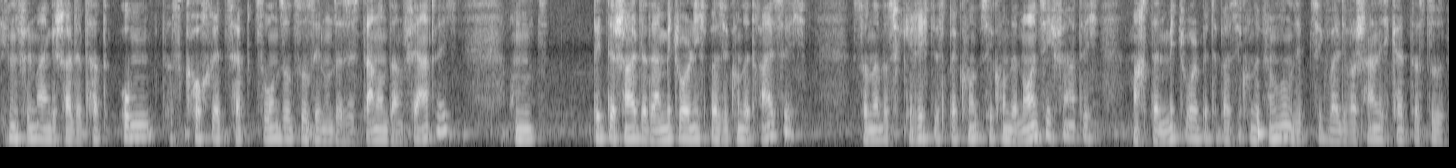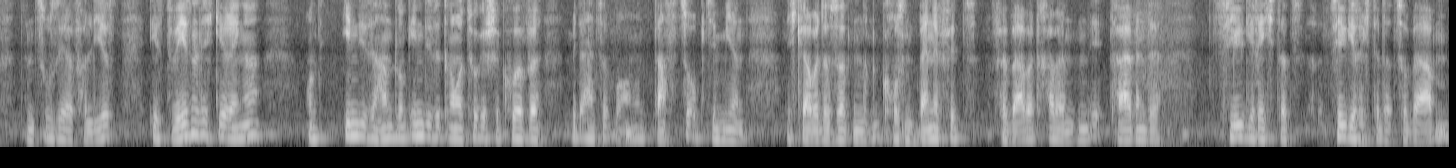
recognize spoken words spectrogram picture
diesen Film eingeschaltet hat, um das Kochrezept so und so zu sehen und das ist dann und dann fertig. Und bitte schaltet der Midroll nicht bei Sekunde 30, sondern das Gericht ist bei Sekunde 90 fertig. Mach dein Midroll bitte bei Sekunde 75, weil die Wahrscheinlichkeit, dass du den Zuseher verlierst, ist wesentlich geringer und in diese Handlung, in diese dramaturgische Kurve mit einzubauen und das zu optimieren. Ich glaube, das hat einen großen Benefit für Werbetreibende, zielgerichteter, zielgerichteter zu werben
